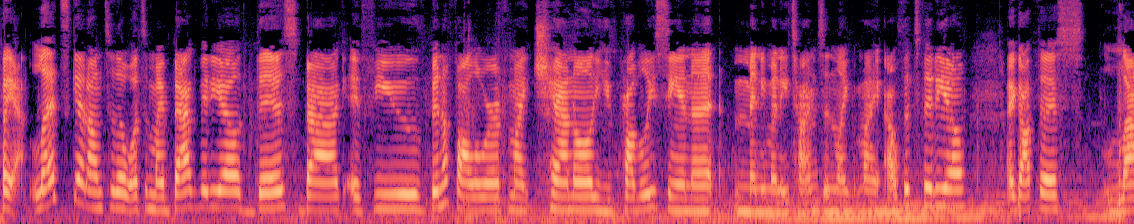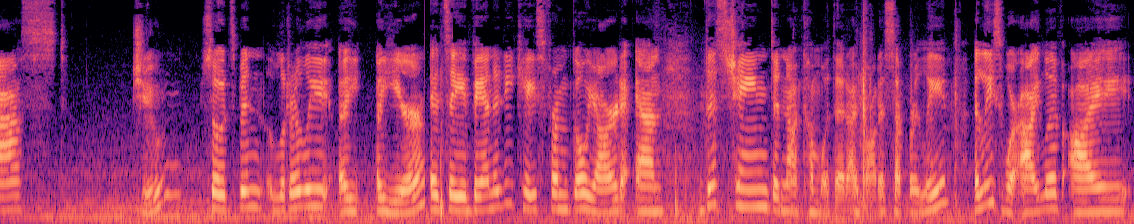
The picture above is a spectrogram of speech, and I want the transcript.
But yeah, let's get on to the what's in my bag video. This bag, if you've been a follower of my channel, you've probably seen it many, many times in like my outfits video. I got this last June? So it's been literally a, a year. It's a vanity case from Goyard and this chain did not come with it. I bought it separately. At least where I live, I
